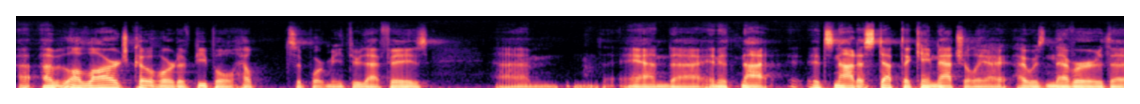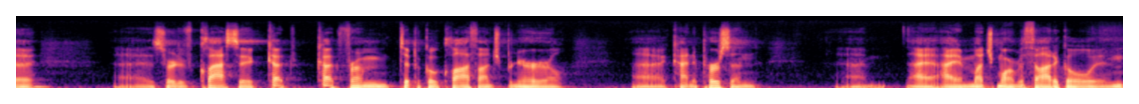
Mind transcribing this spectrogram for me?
a, a, large cohort of people helped support me through that phase. Um, and uh, and it's not it's not a step that came naturally. I, I was never the uh, sort of classic cut cut from typical cloth entrepreneurial uh, kind of person. Um, I, I, am much more methodical and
